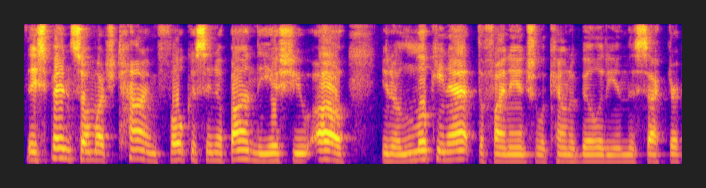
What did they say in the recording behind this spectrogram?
they spend so much time focusing upon the issue of, you know, looking at the financial accountability in this sector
